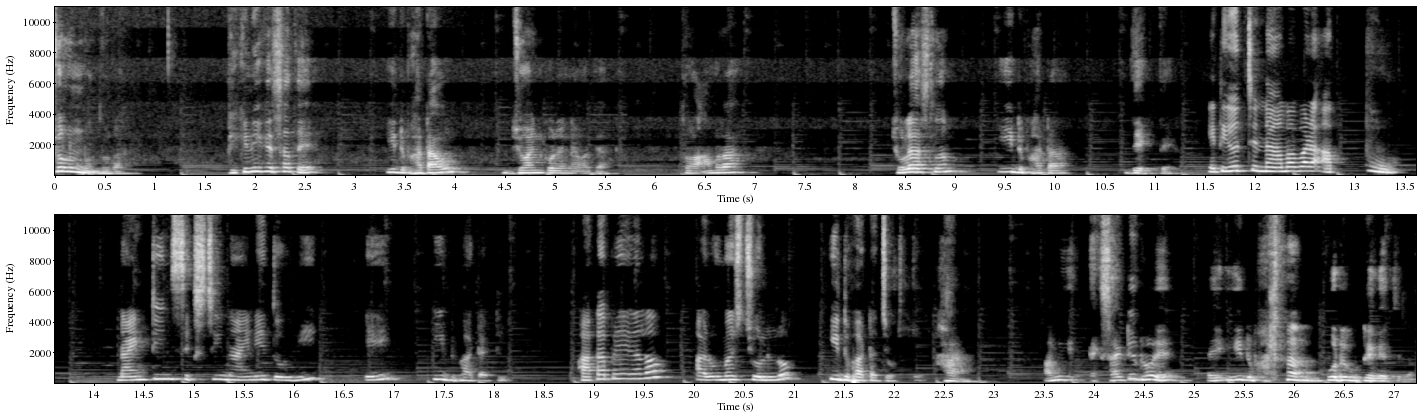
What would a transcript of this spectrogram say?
চলুন বন্ধুরা পিকনিকের সাথে ইট ভাটাও জয়েন করে নেওয়া যাক। তো আমরা চলে আসলাম ইট ভাটা দেখতে। এটি হচ্ছে নাম আবার আপ্পু নাইনটিন সিক্সটি নাইনে তৈরি এই ইট ভাটাটি। ফাঁকা পেয়ে গেল আর উমেশ চলল ইট ভাটা চড়তে। হ্যাঁ আমি এক্সাইটেড হয়ে এই ইট ভাটার উপরে উঠে গেছিলাম।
